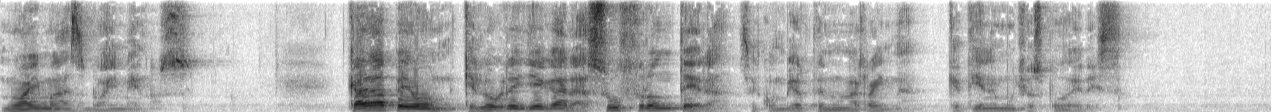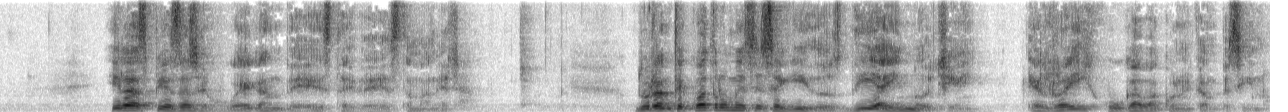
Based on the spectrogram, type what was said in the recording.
No hay más, no hay menos. Cada peón que logre llegar a su frontera se convierte en una reina que tiene muchos poderes. Y las piezas se juegan de esta y de esta manera. Durante cuatro meses seguidos, día y noche, el rey jugaba con el campesino.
